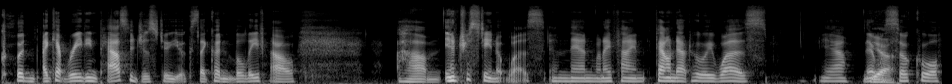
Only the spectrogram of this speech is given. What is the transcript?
couldn't. I kept reading passages to you because I couldn't believe how um, interesting it was. And then when I find found out who he was, yeah, it Yeah. was so cool.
